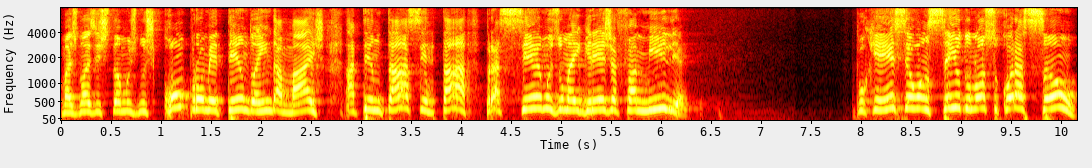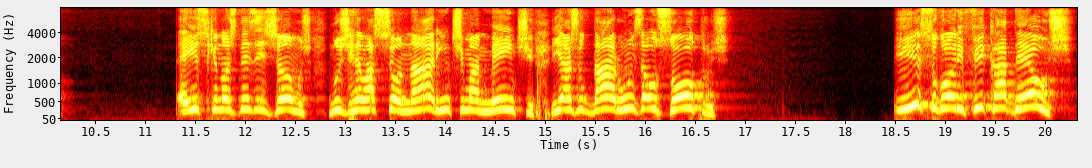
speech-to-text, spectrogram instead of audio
mas nós estamos nos comprometendo ainda mais a tentar acertar para sermos uma igreja família. Porque esse é o anseio do nosso coração. É isso que nós desejamos, nos relacionar intimamente e ajudar uns aos outros. E isso glorifica a Deus.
